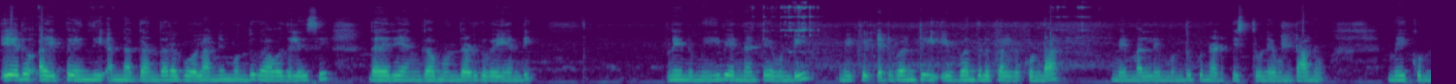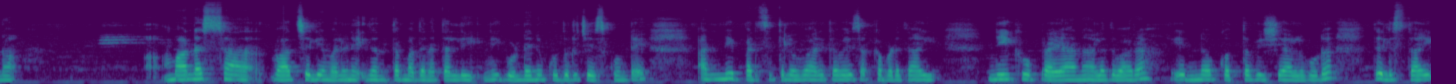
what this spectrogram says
ఏదో అయిపోయింది అన్న గందరగోళాన్ని ముందుగా వదిలేసి ధైర్యంగా ముందడుగు వేయండి. నేను మీ వెన్నంటే ఉండి మీకు ఎటువంటి ఇబ్బందులు కలగకుండా మిమ్మల్ని ముందుకు నడిపిస్తూనే ఉంటాను. మీకున్న మనస్స వాత్సల్యం వలన ఇదంతా మదన తల్లి నీ గుండెను కుదురు చేసుకుంటే అన్ని పరిస్థితులు వారికవే చక్కబడతాయి. నీకు ప్రయాణాల ద్వారా ఎన్నో కొత్త విషయాలు కూడా తెలుస్తాయి.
